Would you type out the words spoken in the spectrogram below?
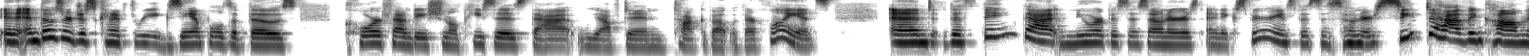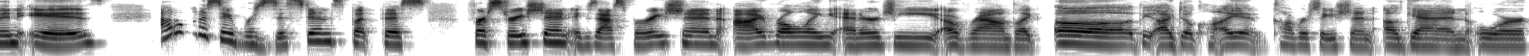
And, and those are just kind of three examples of those core foundational pieces that we often talk about with our clients. And the thing that newer business owners and experienced business owners seem to have in common is I don't want to say resistance, but this frustration, exasperation, eye rolling energy around like, uh, the ideal client conversation again, or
